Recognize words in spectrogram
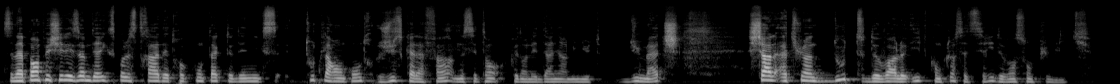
Ça n'a pas empêché les hommes d'Eric Spolstra d'être au contact d'Enix toute la rencontre jusqu'à la fin, ne s'étant que dans les dernières minutes du match. Charles, as-tu un doute de voir le hit conclure cette série devant son public?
